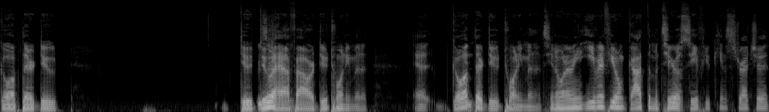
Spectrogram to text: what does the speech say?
go up there, do do do a half hour, do twenty minutes. Uh, go up there, do twenty minutes. You know what I mean? Even if you don't got the material, see if you can stretch it.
